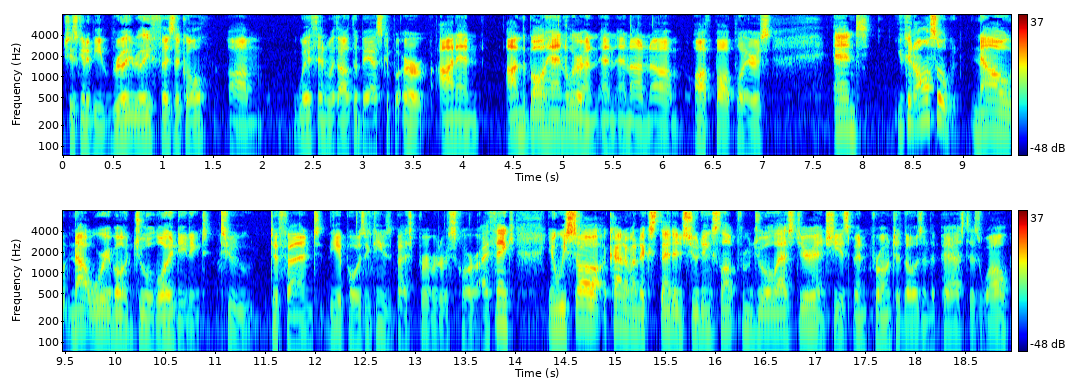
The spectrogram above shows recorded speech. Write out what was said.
She's going to be really, really physical um, with and without the basketball, or on and on the ball handler and, and, and on um, off ball players. And you can also now not worry about Jewel Lloyd needing to, to defend the opposing team's best perimeter scorer. I think you know we saw kind of an extended shooting slump from Jewel last year, and she has been prone to those in the past as well.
